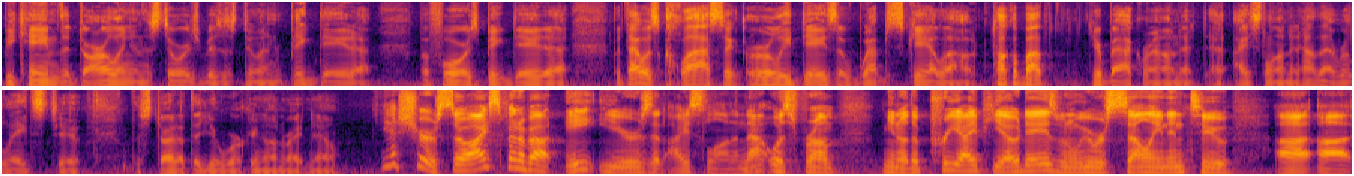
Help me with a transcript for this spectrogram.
became the darling in the storage business doing big data. Before it was big data, but that was classic early days of web scale out. Talk about your background at, at and how that relates to the startup that you're working on right now. Yeah, sure. So I spent about eight years at Isilon, and that was from you know the pre-IPO days when we were selling into uh, uh,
